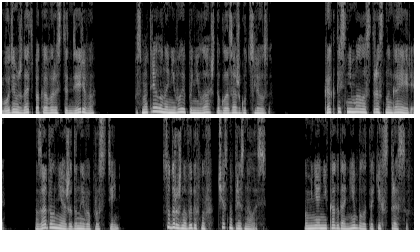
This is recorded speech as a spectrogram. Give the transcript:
Будем ждать, пока вырастет дерево?» Посмотрела на него и поняла, что глаза жгут слезы. «Как ты снимала стресс на Гаэре?» Задал неожиданный вопрос тень. Судорожно выдохнув, честно призналась. У меня никогда не было таких стрессов.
